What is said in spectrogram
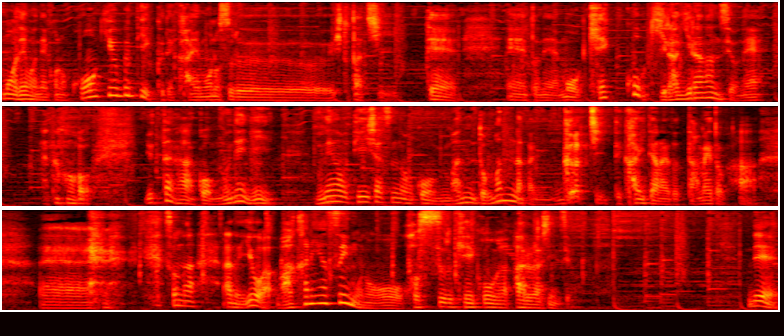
もうでもねこの高級ブティックで買い物する人たちってえっ、ー、とねもう結構ギラギラなんですよね。あの言ったらこう胸に胸の T シャツのこう真ど真ん中にグッチって書いてないとダメとか、えー、そんなあの要は分かりやすいものを欲する傾向があるらしいんですよ。で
